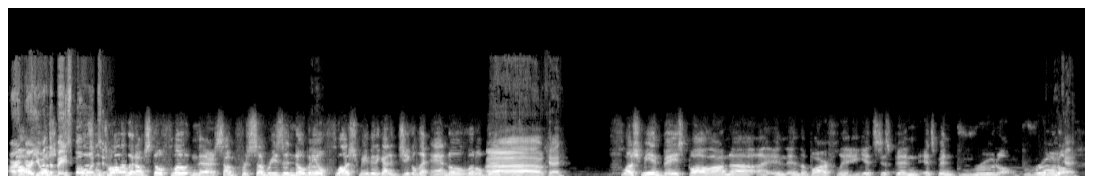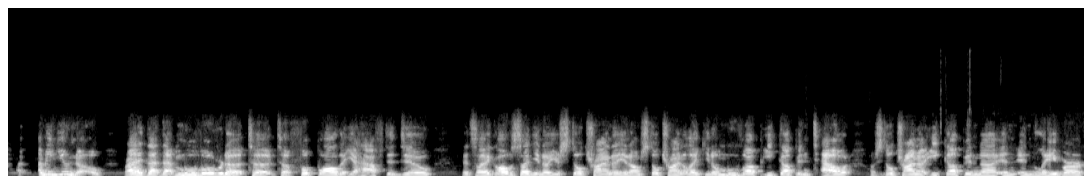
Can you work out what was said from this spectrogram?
are, oh, are you flush, in the baseball one the too? Toilet. I'm still floating there. Some for some reason nobody oh. will flush. Maybe they got to jiggle the handle a little bit. Ah, uh, okay flush me in baseball on uh in in the barf league it's just been it's been brutal brutal okay. i mean you know right that that move over to to to football that you have to do it's like all of a sudden you know you're still trying to you know i'm still trying to like you know move up eke up in tout i'm still trying to eke up in uh, in in LABR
